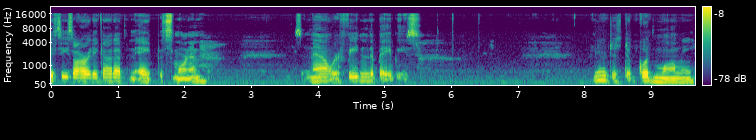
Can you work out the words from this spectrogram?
Sissy's already got up and ate this morning. So now we're feeding the babies. You're just a good mommy.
